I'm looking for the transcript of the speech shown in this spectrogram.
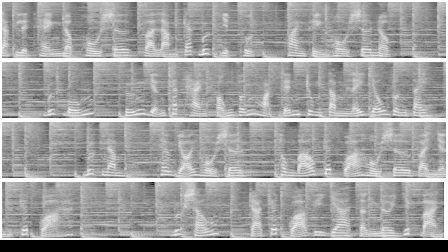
đặt lịch hẹn nộp hồ sơ và làm các bước dịch thuật, hoàn thiện hồ sơ nộp. Bước 4. Hướng dẫn khách hàng phỏng vấn hoặc đến trung tâm lấy dấu vân tay. Bước 5. Theo dõi hồ sơ, thông báo kết quả hồ sơ và nhận kết quả. Bước 6. Trả kết quả visa tận nơi giúp bạn.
